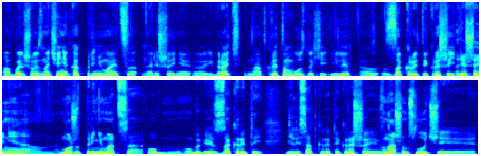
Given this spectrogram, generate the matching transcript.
а, большое значение. Как принимается решение э, играть на открытом воздухе или э, с закрытой крышей? Решение может приниматься об, об игре с закрытой или с открытой крышей. В нашем случае,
